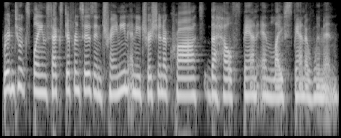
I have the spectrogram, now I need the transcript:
written to explain sex differences in training and nutrition across the health span and lifespan of women.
